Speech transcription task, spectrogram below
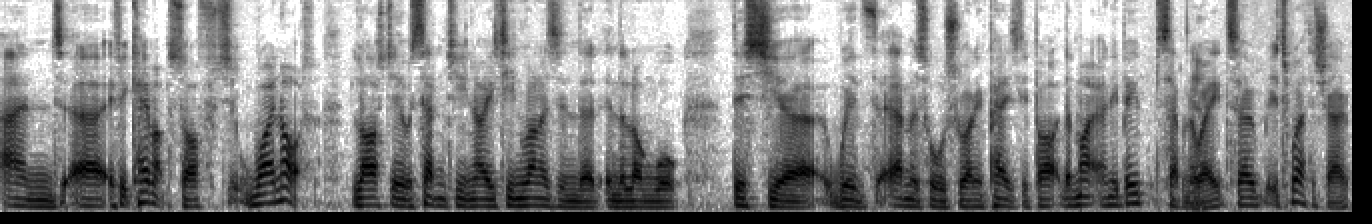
and uh, if it came up soft, why not? Last year there were 17 or 18 runners in the in the long walk. This year, with Emma's horse running Paisley Park, there might only be seven or eight. So it's worth a shout.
